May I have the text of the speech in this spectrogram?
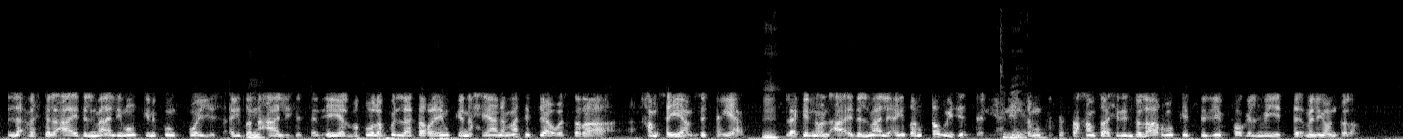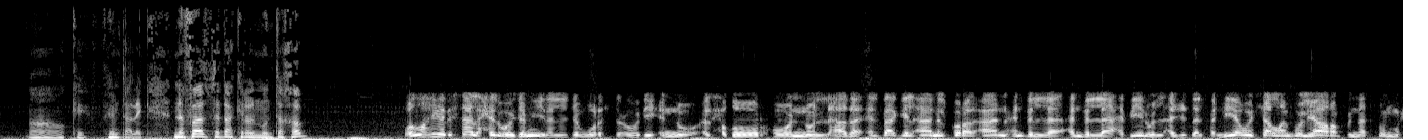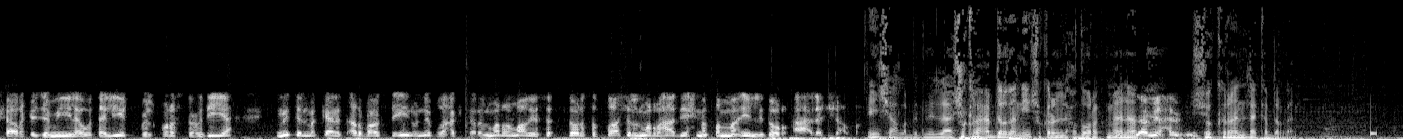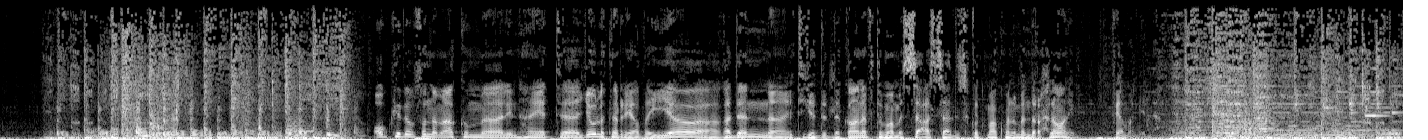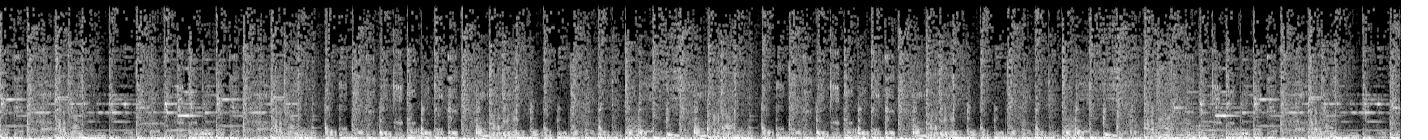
لا بس العائد المالي ممكن يكون كويس أيضا. عالي جدا. هي البطولة كلها ترى يمكن أحيانا ما تتجاوز ترى خمس أيام ست أيام. لكنه العائد المالي أيضا قوي جدا. يعني كبير. أنت ممكن تدفع 25 دولار ممكن تجيب فوق ال 100 مليون دولار. آه أوكي. فهمت عليك. نفاذ تذاكر المنتخب؟ والله هي رسالة حلوة جميله للجمهور السعودي إنه الحضور وإنه هذا الباقي الآن الكرة الآن عند عند اللاعبين والأجهزة الفنية وإن شاء الله نقول يا رب إنها تكون مشاركة جميلة وتليق بالكرة السعودية مثل ما كانت 94 ونبغى أكثر. المرة الماضية دور 16 المرة هذه إحنا طماعين لدور أعلى إن شاء الله. إن شاء الله بإذن الله. شكرا عبد الغني شكرا لحضورك معنا. يا حبيبي. شكرا لك عبد الغني. وبكذا وصلنا معكم لنهاية جولة رياضية. غدا يتجدد لقانا في تمام الساعة السادسة. كنت معكم أنا بندر حلواني في أمان الله.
